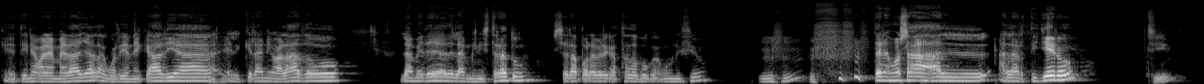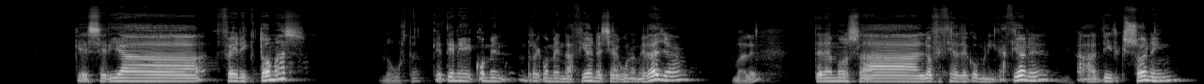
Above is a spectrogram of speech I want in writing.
que tiene varias medallas, la guardián de Cadia, el cráneo alado, la medalla del Administratum, será por haber gastado poca munición. Tenemos al, al artillero, Sí, que sería Feric Thomas, me gusta. que tiene comen- recomendaciones y alguna medalla. Vale. Tenemos al oficial de comunicaciones, a Dirk Sonnen,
